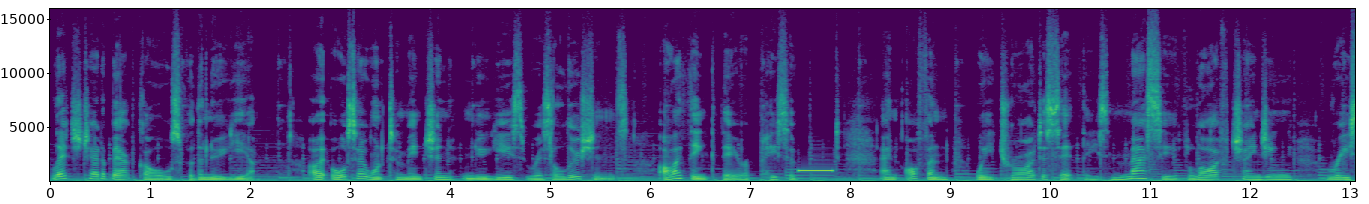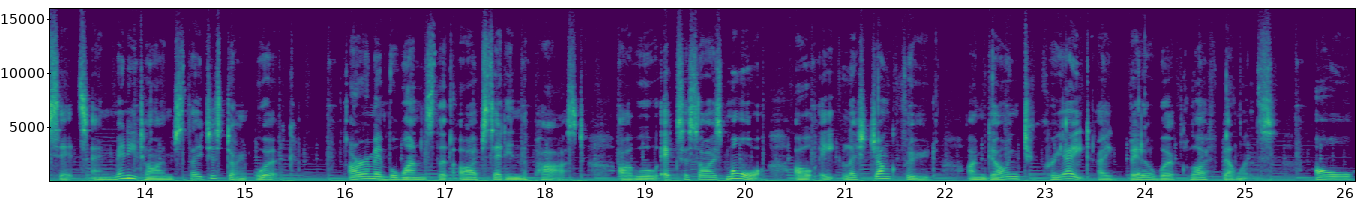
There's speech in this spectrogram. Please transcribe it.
Let's chat about goals for the new year. I also want to mention New Year's resolutions. I think they're a piece of and often we try to set these massive life changing resets, and many times they just don't work. I remember ones that I've said in the past I will exercise more, I'll eat less junk food, I'm going to create a better work life balance. Oh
